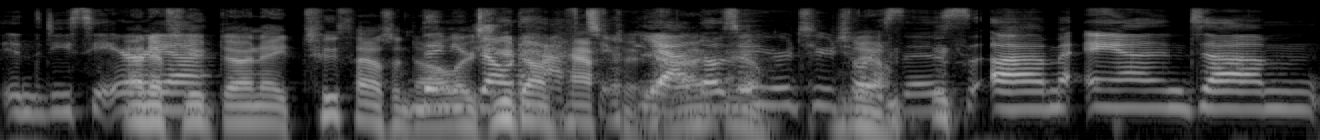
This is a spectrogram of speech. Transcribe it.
in the DC Hmm. and area. if you donate two thousand then you dollars, don't, you don't have, have to. to. Yeah, right? those Yeah. are your two Yeah. choices. um, and um,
